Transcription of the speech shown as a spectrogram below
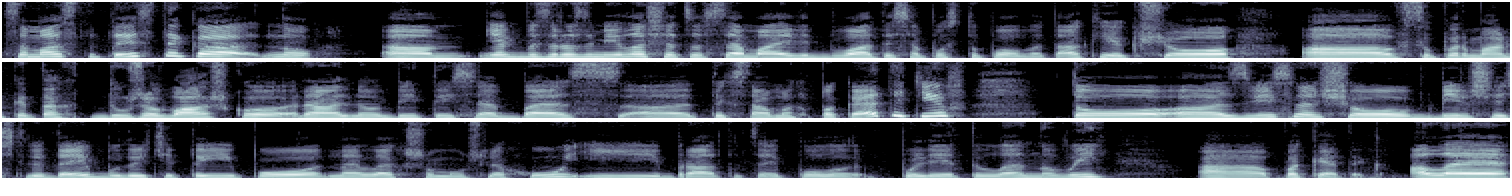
сама статистика, ну. А, якби зрозуміло, що це все має відбуватися поступово, так? Якщо а, в супермаркетах дуже важко реально обійтися без а, тих самих пакетиків, то звісно, що більшість людей будуть йти по найлегшому шляху і брати цей поліетиленовий пакетик. Але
